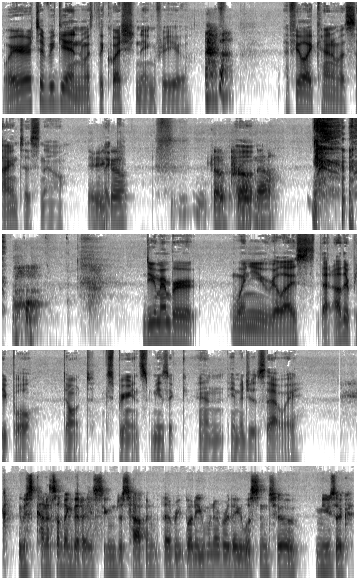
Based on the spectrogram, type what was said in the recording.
where to begin with the questioning for you? I feel like kind of a scientist now. There you Like, go. Got a probe um, now. Do you remember when you realized that other people don't experience music and images that way? It was kind of something that I assume just happened with everybody whenever they listen to music,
